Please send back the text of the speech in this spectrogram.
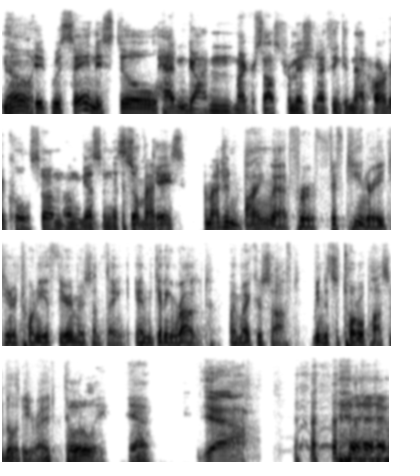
No, it was saying they still hadn't gotten Microsoft's permission, I think, in that article. So I'm, I'm guessing that's so still imagine, the case. Imagine buying that for 15 or 18 or 20 Ethereum or something and getting rugged by Microsoft. I mean, it's a total possibility, right? Totally. Yeah. Yeah. That's,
